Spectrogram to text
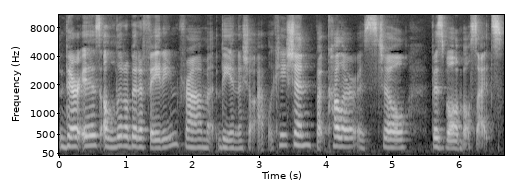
There is a little bit of fading from the initial application, but color is still visible on both sides.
